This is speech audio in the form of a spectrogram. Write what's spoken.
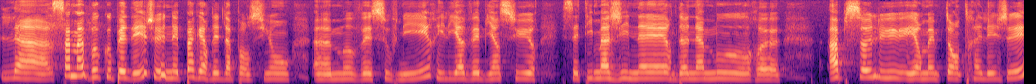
ça m'a beaucoup aidé. Je n'ai pas gardé de la pension un mauvais souvenir. Il y avait bien sûr cet imaginaire d'un amour euh, absolu et en même temps très léger.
